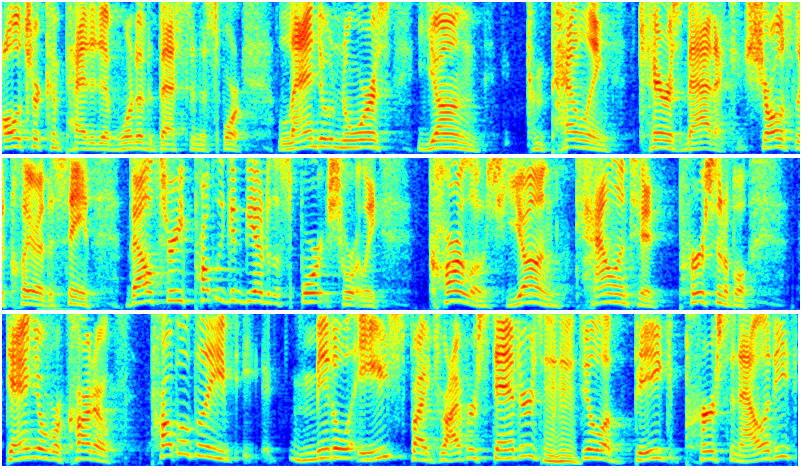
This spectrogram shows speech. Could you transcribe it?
ultra competitive, one of the best in the sport. Lando Norris, young, compelling, charismatic. Charles Leclerc, the same. Valtteri, probably going to be out of the sport shortly. Carlos, young, talented, personable. Daniel Ricciardo, probably middle aged by driver standards, but still a big personality.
